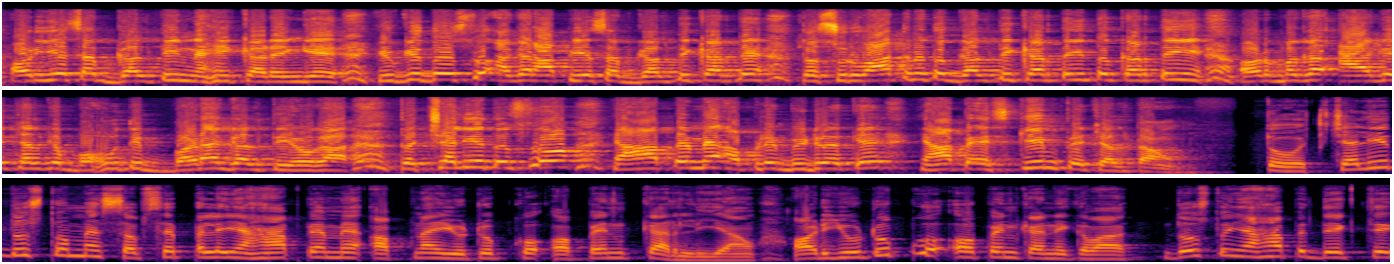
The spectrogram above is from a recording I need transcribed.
और ये सब गलती नहीं करेंगे। क्योंकि दोस्तों, अगर आप ये सब गलती करते हैं तो शुरुआत में तो गलती करते ही तो करते ही और मगर आगे चल के बहुत ही बड़ा गलती होगा। तो चलिए दोस्तों यहाँ पे मैं अपने वीडियो के यहाँ पे स्कीम पे चलता हूँ। तो चलिए दोस्तों मैं सबसे पहले यहाँ पे मैं अपना यूट्यूब को ओपन कर लिया हूँ और यूट्यूब को ओपन करने के बाद दोस्तों यहाँ पे देखते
